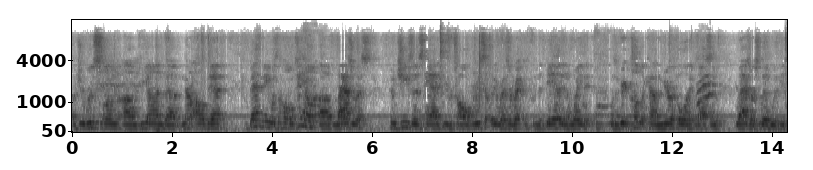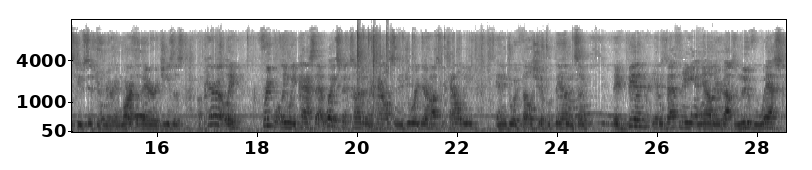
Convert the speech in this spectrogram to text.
of Jerusalem, um, beyond uh, Mount Olivet. Bethany was the hometown of Lazarus, whom Jesus had, if you recall, recently resurrected from the dead in a way that was a very public kind of miracle, and it was also Lazarus lived with his two sisters, Mary and Martha, there, and Jesus apparently, frequently when he passed that way, spent time in their house and enjoyed their hospitality and enjoyed fellowship with them. And so they've been in Bethany, and now they're about to move west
